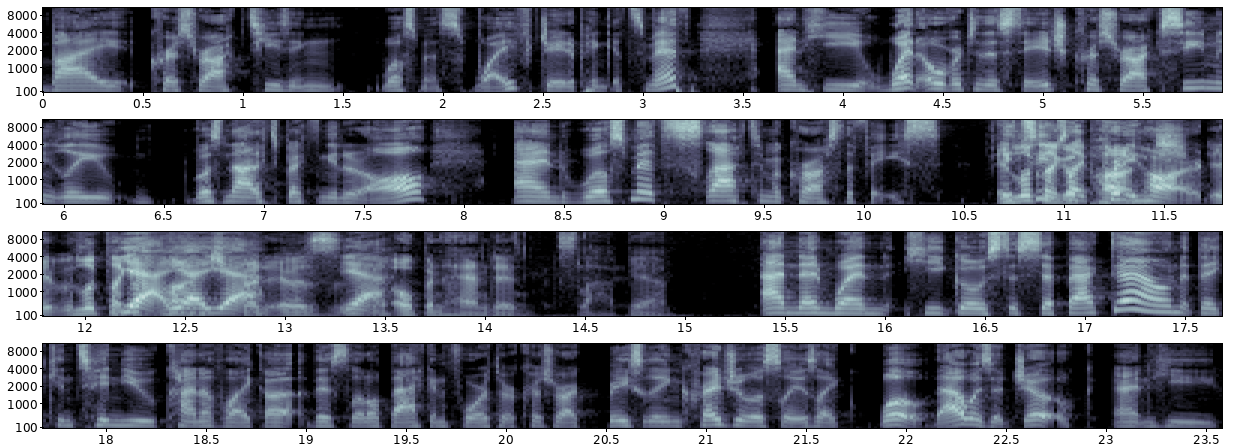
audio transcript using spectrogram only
by Chris Rock teasing Will Smith's wife, Jada Pinkett Smith, and he went over to the stage. Chris Rock seemingly was not expecting it at all, and Will Smith slapped him across the face. It, looked seems like, a pretty hard. It looked like yeah, a punch, yeah, yeah. but it was yeah. open-handed slap. Yeah. And then when he goes to sit back down, they continue kind of like a, this little back and forth where Chris Rock basically incredulously is like, "Whoa, that was a joke," and he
